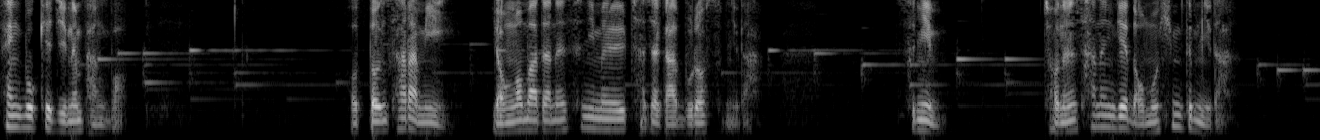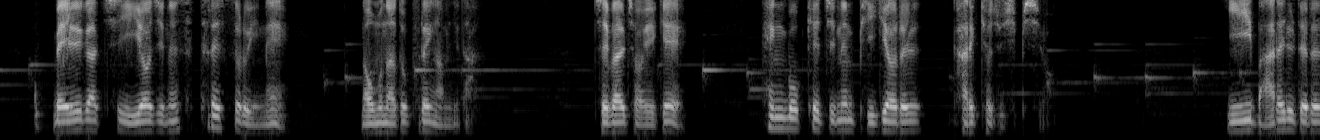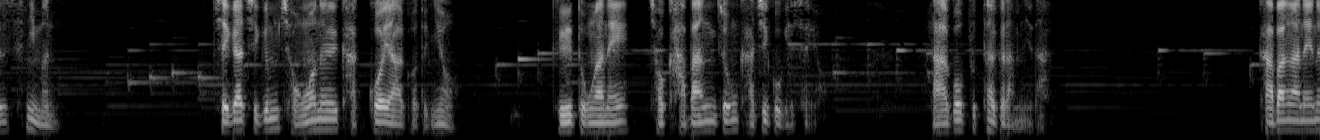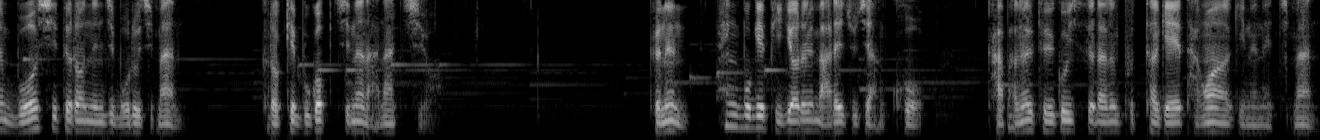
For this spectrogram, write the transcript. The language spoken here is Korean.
행복해지는 방법. 어떤 사람이 영험하다는 스님을 찾아가 물었습니다. 스님, 저는 사는 게 너무 힘듭니다. 매일같이 이어지는 스트레스로 인해 너무나도 불행합니다. 제발 저에게 행복해지는 비결을 가르쳐 주십시오. 이 말을 들은 스님은 제가 지금 정원을 가꿔야 하거든요. 그 동안에 저 가방 좀 가지고 계세요. 라고 부탁을 합니다. 가방 안에는 무엇이 들었는지 모르지만 그렇게 무겁지는 않았지요. 그는 행복의 비결을 말해주지 않고 가방을 들고 있으라는 부탁에 당황하기는 했지만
